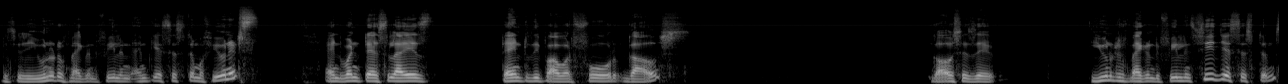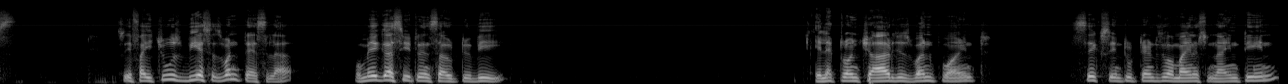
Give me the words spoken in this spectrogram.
which is a unit of magnetic field in MK system of units and 1 Tesla is 10 to the power 4 Gauss. Gauss is a unit of magnetic field in CGS systems. So, if I choose Bs as 1 Tesla, omega c turns out to be electron charge is 1.6 into 10 to the minus 19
